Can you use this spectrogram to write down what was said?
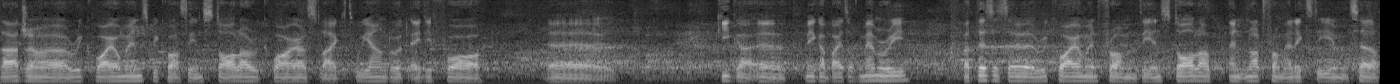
larger requirements because the installer requires like 384 uh, giga, uh, megabytes of memory, but this is a requirement from the installer and not from LXDE itself.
